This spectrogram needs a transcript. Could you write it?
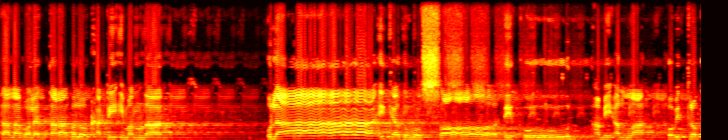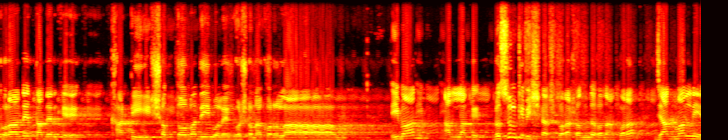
তাআলা বলেন, তারা হলো খাঁটি ইমানদার। আমি আল্লাহ পবিত্র কোরআনে তাদেরকে খাঁটি সত্যবাদী বলে ঘোষণা করলাম। ইমান আল্লাহকে, রসুলকে বিশ্বাস করা, সন্দেহ না করা, জানমাল নিয়ে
